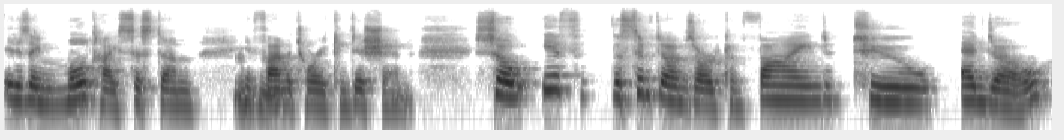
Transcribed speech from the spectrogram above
It is a multi-system hmm inflammatory condition. So if the symptoms are confined to endo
